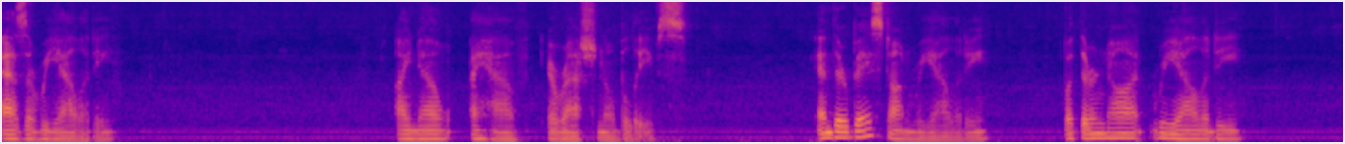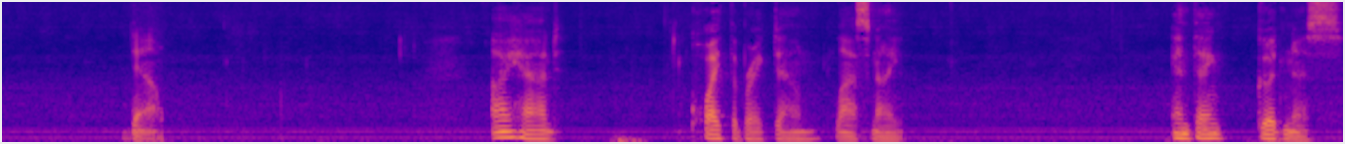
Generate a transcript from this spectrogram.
as a reality. I know I have irrational beliefs. And they're based on reality, but they're not reality now. I had quite the breakdown last night. And thank goodness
